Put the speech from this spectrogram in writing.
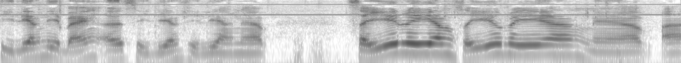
สีเรียงดิแบงค์เออสีเรียงสีเรียงนะครับสีเรียงสีเรียงนะครับอ่า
